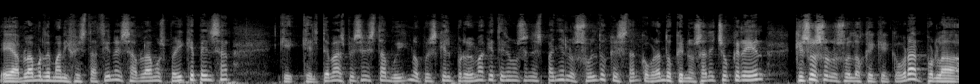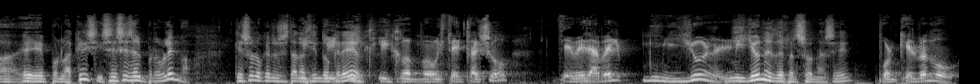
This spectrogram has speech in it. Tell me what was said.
eh, hablamos de manifestaciones, hablamos, pero hay que pensar que, que el tema de las pensiones está muy digno. Pero es que el problema que tenemos en España es los sueldos que se están cobrando, que nos han hecho creer que esos son los sueldos que hay que cobrar por la, eh, por la crisis. Ese es el problema. Que eso es lo que nos están haciendo y, creer. Y, y como este caso, debe de haber millones. Millones de personas, ¿eh? Porque luego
